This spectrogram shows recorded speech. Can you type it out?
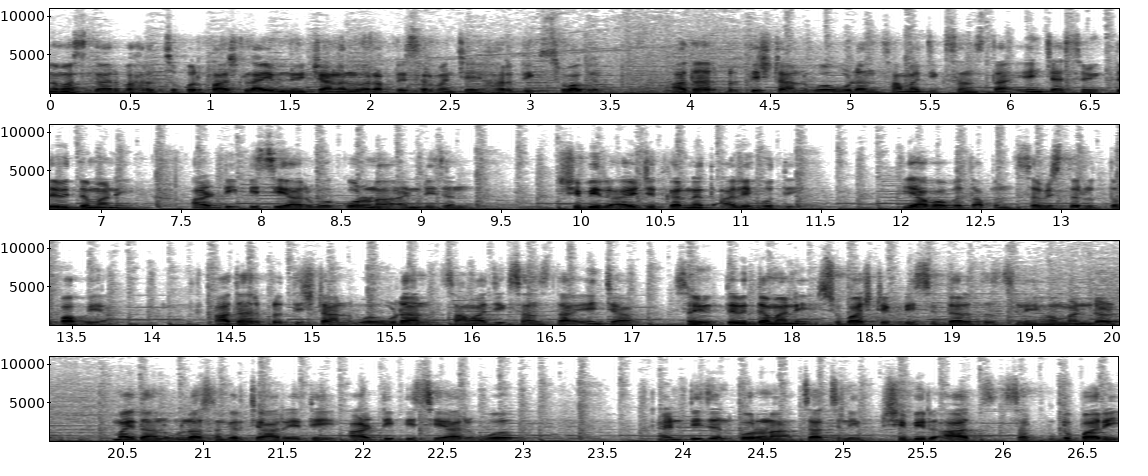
नमस्कार भारत सुपरफास्ट लाईव्ह न्यूज चॅनलवर आपले सर्वांचे हार्दिक स्वागत. आधार प्रतिष्ठान व उडान सामाजिक संस्था यांच्या संयुक्त विद्यमाने R T P C R व कोरोना अँटीजन शिबिर आयोजित करण्यात आले होते. याबाबत आपण सविस्तर वृत्त पाहूया. आधार प्रतिष्ठान व उडान सामाजिक संस्था यांच्या संयुक्त विद्यमाने सुभाष टेकडी सिद्धार्थ स्नेह मंडळ मैदान उल्हासनगर चार येथे R T P C R व अँटीजन कोरोना चाचणी शिबिर आज सक दुपारी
